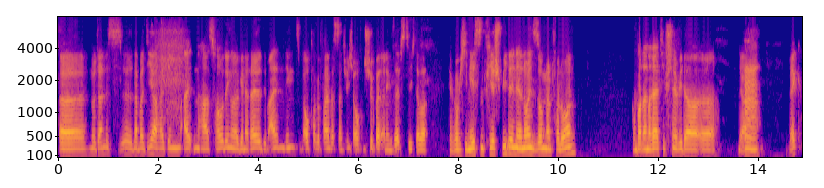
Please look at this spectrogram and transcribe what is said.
Äh, nur dann ist äh, Labadia halt dem alten HSV-Ding oder generell dem alten Ding zum Opfer gefallen, was natürlich auch ein Stück weit an ihm selbst liegt. Aber er hat, glaube ich, die nächsten vier Spiele in der neuen Saison dann verloren und war dann relativ schnell wieder äh, ja, Mhm. weg.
